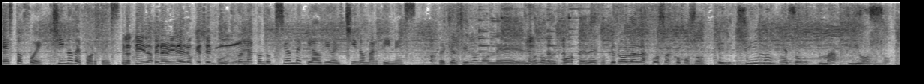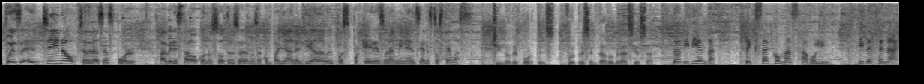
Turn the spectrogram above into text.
Esto fue Chino Deportes, No tiene la menor idea de lo que es el fútbol. con la conducción de Claudio El Chino Martínez. Es que el chino no lee, solo deporte ve. ¿Por qué no hablan las cosas como son? El chino es un mafioso. Pues el chino, muchas gracias por haber estado con nosotros y habernos acompañado en el día de hoy, pues porque eres una eminencia en estos temas. Chino Deportes fue presentado gracias a Da Vivienda, Texaco más Jabolín, Videfenac.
